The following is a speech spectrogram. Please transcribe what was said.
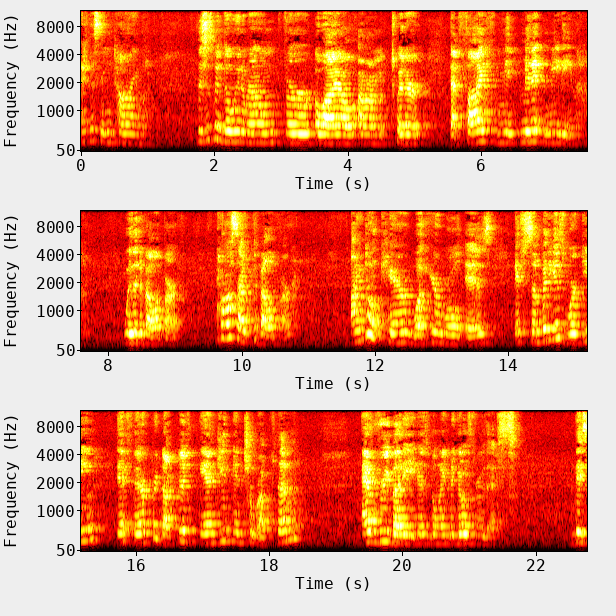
at the same time. This has been going around for a while on Twitter, that five minute meeting with a developer. Cross out developer. I don't care what your role is. If somebody is working if they're productive and you interrupt them, everybody is going to go through this. This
